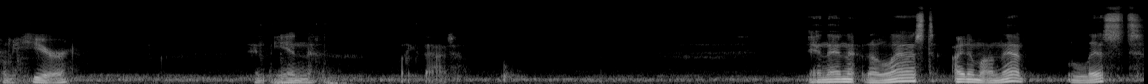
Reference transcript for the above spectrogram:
from here, and in like that. And then the last item on that list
